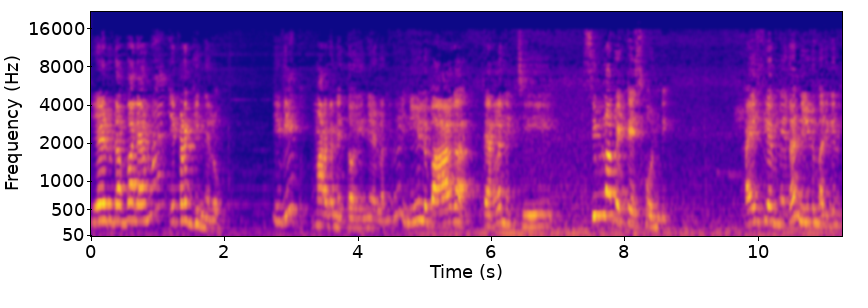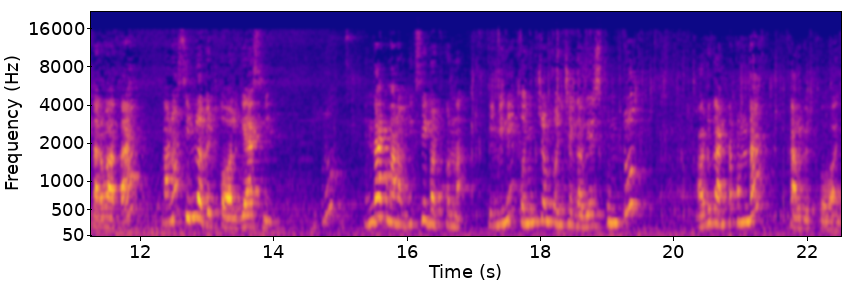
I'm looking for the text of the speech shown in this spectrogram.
ఏడు డబ్బాలు ఏమన్నా? ఇక్కడ గిన్నెలో. ఇవి మరగనిద్దాం ఈ నీళ్ళని. ఈ నీళ్ళు బాగా తెరలనిచ్చి సిమ్లో పెట్టేసుకోండి. హై ఫ్లేమ్ మీద నీళ్ళు మరిగిన తర్వాత మనం సిమ్లో పెట్టుకోవాలి గ్యాస్ని. ఇప్పుడు ఇందాక మనం మిక్సీ పట్టుకున్న పిండిని కొంచెం కొంచెంగా వేసుకుంటూ అడుగు అంటకుండా కలబెట్టుకోవాలి.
